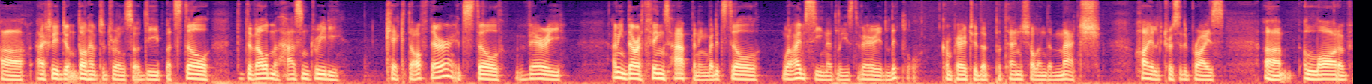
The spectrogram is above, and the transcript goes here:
Uh, actually, don't, don't have to drill so deep, but still, the development hasn't really kicked off there. It's still very. I mean, there are things happening, but it's still what I've seen at least very little compared to the potential and the match high electricity price um, a lot of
